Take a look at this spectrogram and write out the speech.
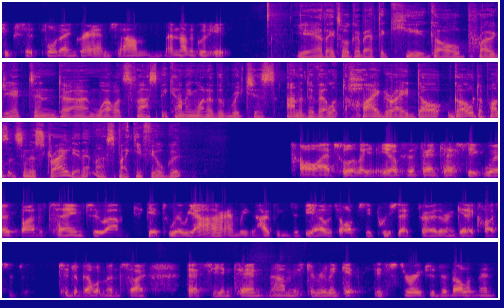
six at 14 grams, um, another good hit. Yeah, they talk about the Cue Gold project, and uh, well, it's fast becoming one of the richest underdeveloped high grade gold deposits in Australia. That must make you feel good. Oh, absolutely. You know, it's a fantastic work by the team to um, to get to where we are, and we're hoping to be able to obviously push that further and get it closer to, to development. So that's the intent, um, is to really get this through to development.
